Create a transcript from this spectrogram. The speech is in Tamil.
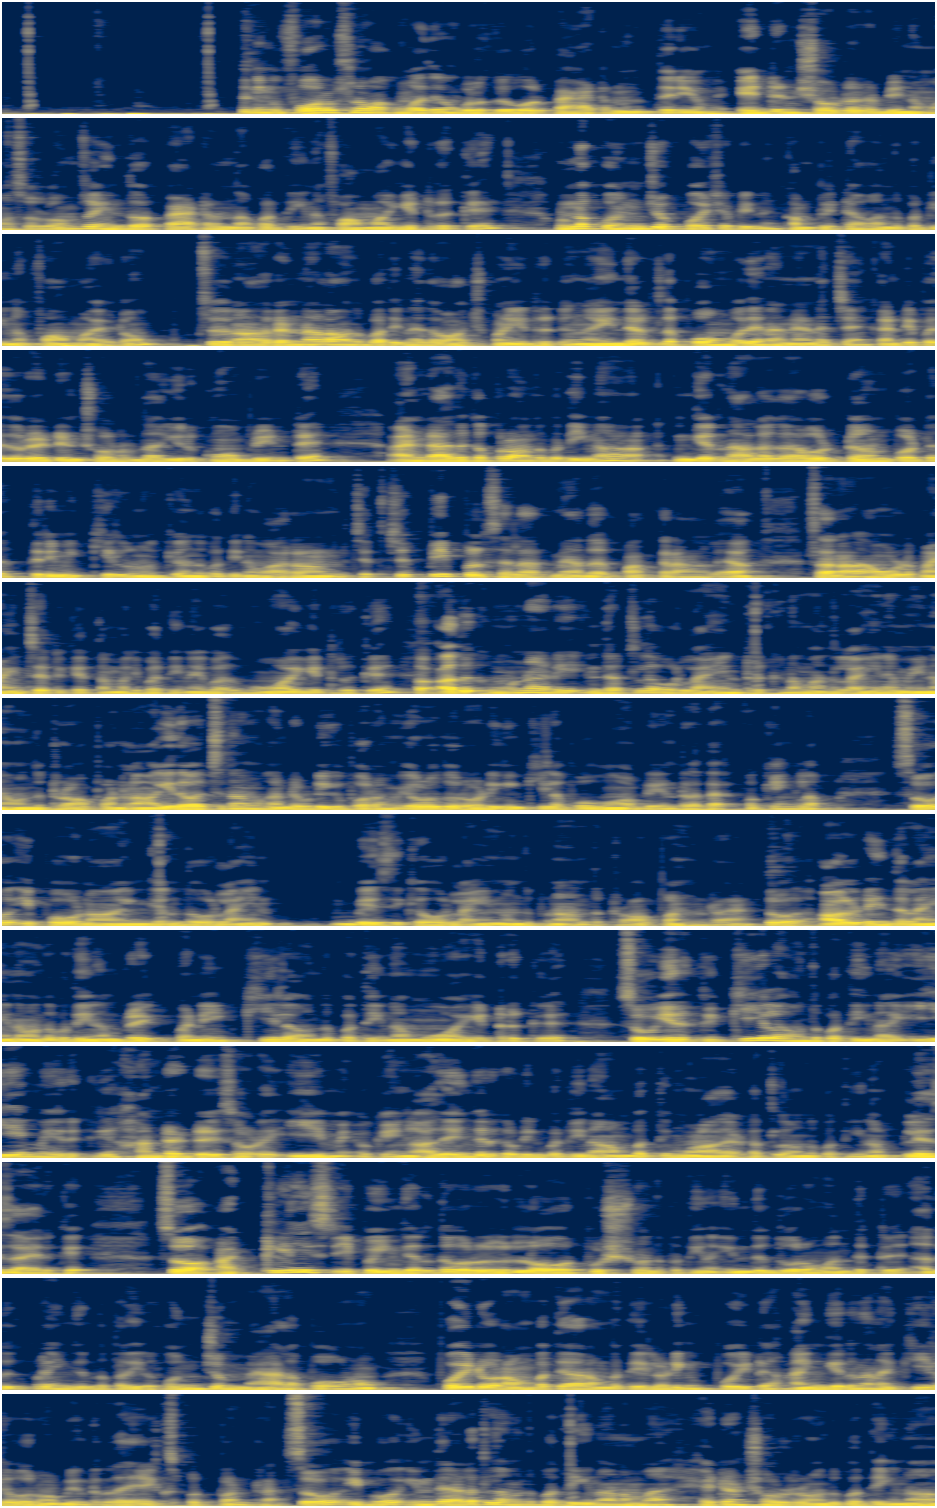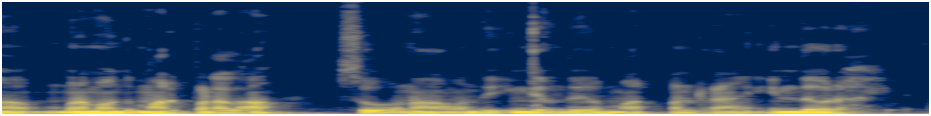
ஸோ நீங்கள் ஃபோர் ஹவர்ஸில் பார்க்கும்போது உங்களுக்கு ஒரு பேட்டர்ன் வந்து தெரியும். ஹெட் அண்ட் ஷோல்டர் அப்படின்னு நம்ம சொல்லுவோம். ஸோ இந்த ஒரு பேட்டர்ன் தான் பார்த்தீங்கன்னா ஃபார்ம் ஆகிட்டு இருக்கு. இன்னும் கொஞ்சம் போயிடுச்சு அப்படின்னா கம்ப்ளீட்டாக வந்து பார்த்தீங்கன்னா ஃபார்ம் ஆகிடும் ஸோ நான் ரெண்டு நாளாக வந்து பார்த்தீங்கன்னா இதை வாட்ச் பண்ணிட்டு இருக்கேங்க. இந்த இடத்துல போகும்போதே நான் நினச்சேன் கண்டிப்பாக இது ஒரு ஹெட் அண்ட் ஷோல்டர் தான் இருக்கும் அப்படின்ட்டு. அண்ட் அதுக்கப்புறம் வந்து பார்த்தீங்கன்னா இங்கேருந்து அழகாக ஒரு டேர்ன் போட்டு திரும்பி கீழே நோக்கி வந்து பார்த்தீங்கன்னா வர ஆரம்பிச்சிருச்சு. பீப்புள்ஸ் எல்லாருமே அதை பார்க்குறாங்க இல்லையா? ஸோ அதனால் அவங்களோட மைண்ட் செட்டுக்கு ஏற்ற மாதிரி பார்த்தீங்கன்னா இப்போ அது மூவ் ஆகிட்டு இருக்கு. அதுக்கு முன்னாடி இந்த இடத்துல ஒரு லைன் இருக்குது நம்ம அந்த லைனை மெயினாக வந்து ட்ரா பண்ணலாம். இதை வச்சு தான் நம்ம கண்டுபிடிக்க போகிறோம் எவ்வளோ தூரம் வரைக்கும் கீழே போகும் அப்படின்றத ஓகேங்களா ஸோ இப்போது நான் இங்கேருந்து ஒரு லைன் பேசிக்காக ஒரு லைன் வந்து இப்போ நான் வந்து ட்ரா பண்ணுறேன் ஸோ ஆல்ரெடி இந்த லைனை வந்து பார்த்திங்கன்னா பிரேக் பண்ணி கீழே வந்து பார்த்திங்கன்னா மூவ் ஆகிட்டு இருக்கு. ஸோ இதுக்கு கீழே வந்து பார்த்திங்கன்னா இஎம்ஐ இருக்குது ஹண்ட்ரட் டேஸோட இஎம்ஐ ஓகேங்களா அது எங்கே இருக்குது அப்படின்னு பார்த்தீங்கன்னா ஐம்பத்தி மூணாவது இடத்துல வந்து பார்த்திங்கன்னா ப்ளேஸ் ஆயிருக்கு. ஸோ அட்லீஸ்ட் இப்போ இங்கேருந்து ஒரு லோவர் புஷ் வந்து பார்த்திங்கன்னா இந்த தூரம் வந்துட்டு அதுக்கப்புறம் இங்கேருந்து பார்த்திங்கன்னா கொஞ்சம் மேலே போகணும். போயிட்டு ஒரு ஐம்பத்தி ஆறு ஐம்பத்தி ஏழு வரைக்கும் போயிட்டு அங்கேருந்து நான் கீழே வரும் அப்படின்றத எக்ஸ்பெக்ட் பண்ணுறேன் ஸோ இப்போ இந்த இடத்துல வந்து பார்த்திங்கன்னா நம்ம ஹெட் அண்ட் ஷோல்டர் வந்து பார்த்திங்கன்னா நம்ம வந்து மார்க் பண்ணலாம். ஸோ நான் வந்து இங்கேருந்து மார்க் பண்ணுறேன் இந்த ஒரு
